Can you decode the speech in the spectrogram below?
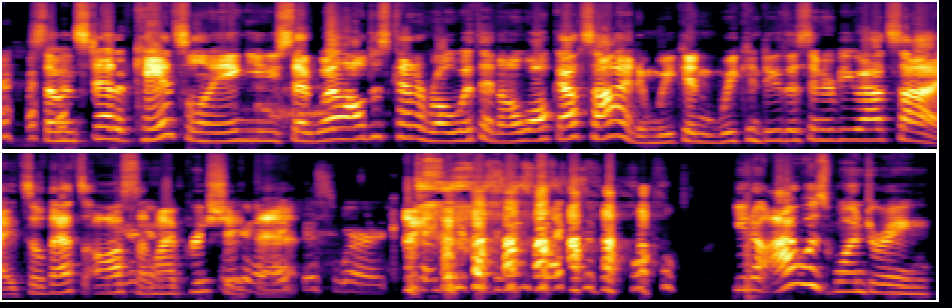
so instead of canceling, you said, "Well, I'll just kind of roll with it, and I'll walk outside, and we can we can do this interview outside." So that's awesome. Gonna, I appreciate that. Make this work. Thank you for being flexible. You know, I was wondering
